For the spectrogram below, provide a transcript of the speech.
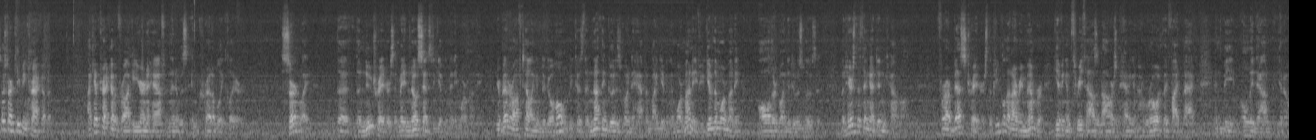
So I started keeping track of it. I kept track of it for like a year and a half, and then it was incredibly clear. Certainly, the, the new traders, it made no sense to give them any more money. You're better off telling them to go home, because then nothing good is going to happen by giving them more money. If you give them more money, all they're going to do is lose it. But here's the thing I didn't count on. For our best traders, the people that I remember giving them three thousand dollars and having them heroically fight back and be only down, you know,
